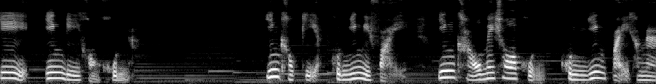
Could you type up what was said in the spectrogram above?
ที่ยิ่งดีของคุณน่ะยิ่งเขาเกลียด คุณยิ่งมีไฟ ยิ่งเขาไม่ชอบคุณ คุณยิ่งไปข้างหน้า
